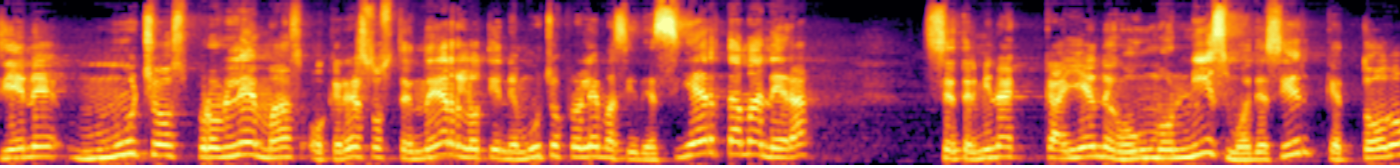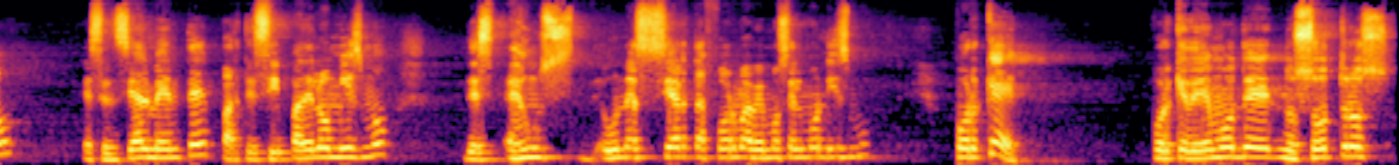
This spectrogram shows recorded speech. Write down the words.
tiene muchos problemas, o querer sostenerlo tiene muchos problemas, y de cierta manera se termina cayendo en un monismo, es decir, que todo esencialmente participa de lo mismo. En una cierta forma vemos el monismo. ¿Por qué? Porque debemos de nosotros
